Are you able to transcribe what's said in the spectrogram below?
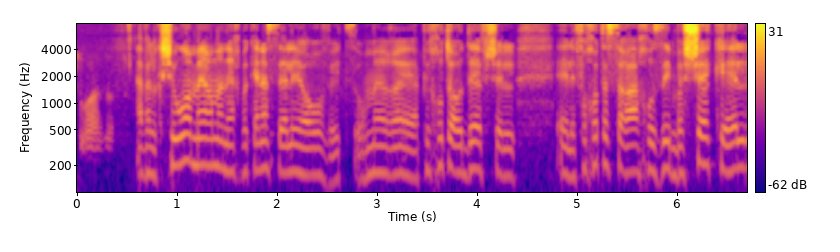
בצורה הזאת. אבל כשהוא אומר נניח בכנס אלי הורוביץ, הוא אומר אה, הפיחות העודף של אה, לפחות עשרה אחוזים בשקל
